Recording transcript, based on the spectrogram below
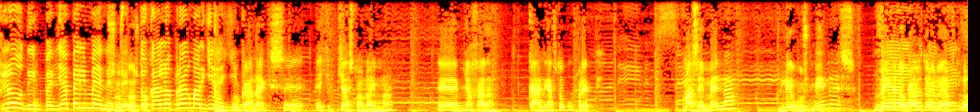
loading, παιδιά, περιμένετε. Σωστός. Το καλό πράγμα αργεί να Ο γίνει. Κανάκης έχει πιάσει το νόημα. Ε, μια χαρά. Κάνει αυτό που πρέπει. Μαζεμένα, λίγους μήνες. Δίνει το καλύτερο εαυτό.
